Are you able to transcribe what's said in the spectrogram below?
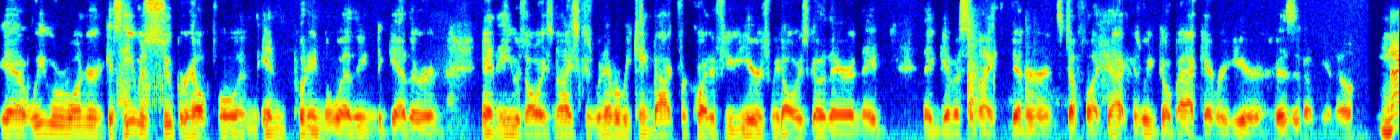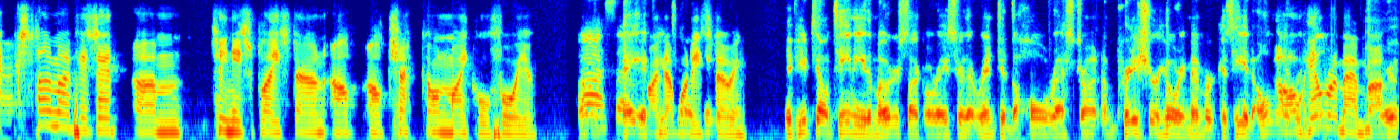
Yeah, we were wondering because he was super helpful in, in putting the wedding together, and, and he was always nice because whenever we came back for quite a few years, we'd always go there and they'd they'd give us a nice dinner and stuff like that because we'd go back every year and visit them, You know, Next time I visit um, Teeny's place down, I'll I'll check on Michael for you. Awesome. Hey, if Find you out what tell he's Teeny- doing. If you tell Teeny, the motorcycle racer that rented the whole restaurant, I'm pretty sure he'll remember because he had only. Oh, ever he'll remember.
